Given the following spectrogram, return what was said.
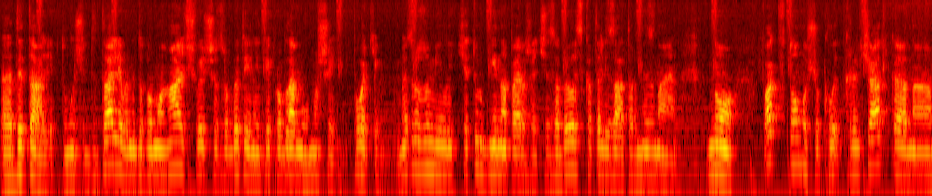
деталі, тому що деталі вони допомагають швидше зробити і знайти проблему в машині. Потім ми зрозуміли, чи турбіна перша, чи забилась каталізатор, не знаємо. Но факт в тому, що крильчатка на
